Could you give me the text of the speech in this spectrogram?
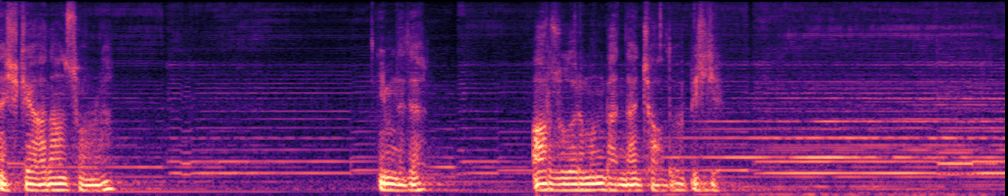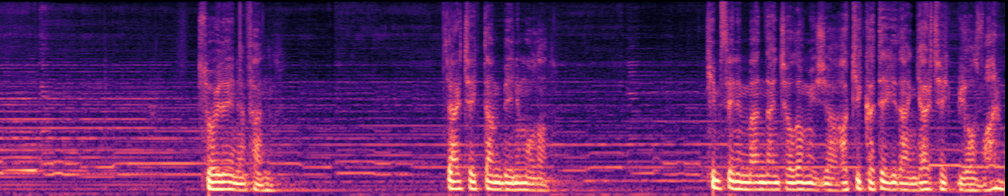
Eşkıyadan sonra şimdi de arzularımın benden çaldığı bilgi. Söyleyin efendim. Gerçekten benim olan. Kimsenin benden çalamayacağı hakikate giden gerçek bir yol var mı?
